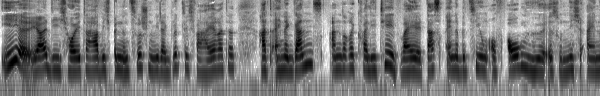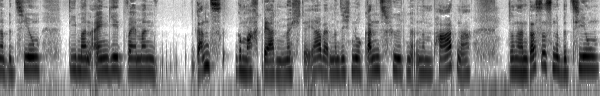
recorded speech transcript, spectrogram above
Ehe, ja, die ich heute habe, ich bin inzwischen wieder glücklich verheiratet, hat eine ganz andere Qualität, weil das eine Beziehung auf Augenhöhe ist und nicht eine Beziehung, die man eingeht, weil man ganz gemacht werden möchte, ja, weil man sich nur ganz fühlt mit einem Partner, sondern das ist eine Beziehung,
